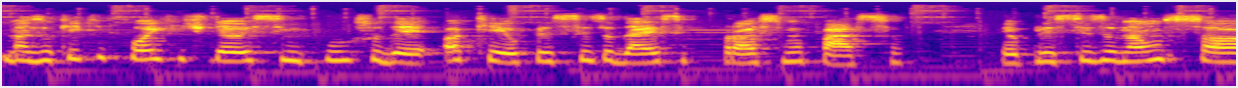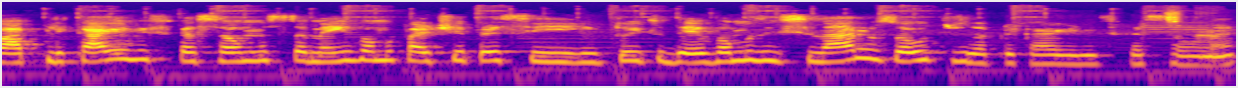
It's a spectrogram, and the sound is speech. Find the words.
Mas o que, que foi que te deu esse impulso de, ok, eu preciso dar esse próximo passo? Eu preciso não só aplicar a gamificação, mas também vamos partir para esse intuito de vamos ensinar os outros a aplicar a gamificação, né?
